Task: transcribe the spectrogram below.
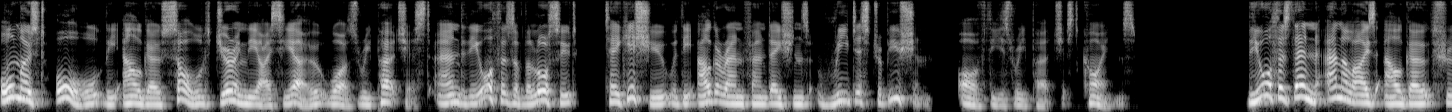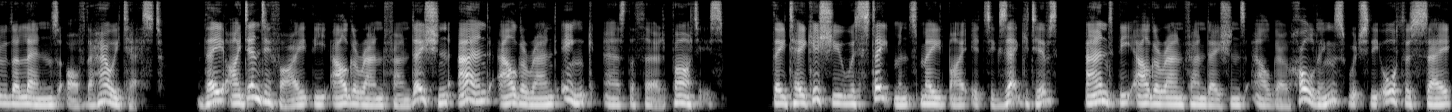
Almost all the Algo sold during the ICO was repurchased, and the authors of the lawsuit take issue with the Algorand Foundation's redistribution of these repurchased coins. The authors then analyze Algo through the lens of the Howey test. They identify the Algorand Foundation and Algorand Inc. as the third parties. They take issue with statements made by its executives and the Algorand Foundation's Algo holdings, which the authors say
